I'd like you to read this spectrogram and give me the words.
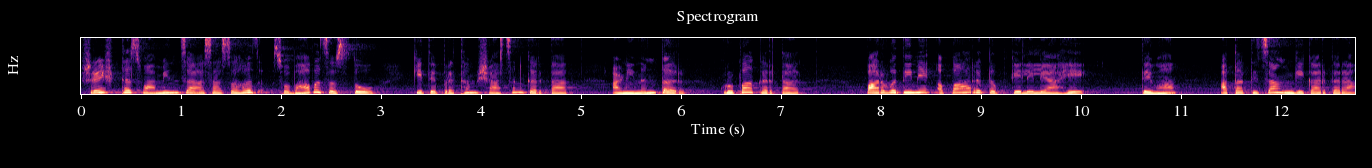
श्रेष्ठ स्वामींचा असा सहज स्वभावच असतो की ते प्रथम शासन करतात आणि नंतर कृपा करतात. पार्वतीने अपार तप केलेले आहे. तेव्हा आता तिचा अंगीकार करा.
